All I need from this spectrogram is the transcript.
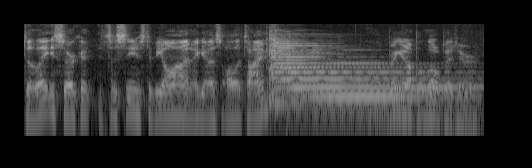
delay circuit. It just seems to be on, I guess, all the time. I'll bring it up a little bit here.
